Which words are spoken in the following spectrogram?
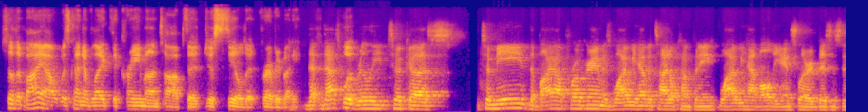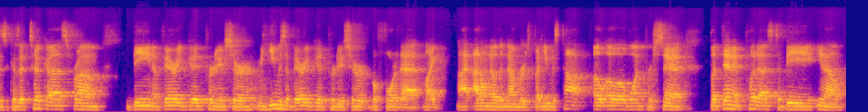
So the buyout was kind of like the cream on top that just sealed it for everybody. That, that's what really took us to me, the buyout program is why we have a title company, why we have all the ancillary businesses, because it took us from being a very good producer. I mean, he was a very good producer before that. Like, I, I don't know the numbers, but he was top 0.001%. But then it put us to be, you know,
